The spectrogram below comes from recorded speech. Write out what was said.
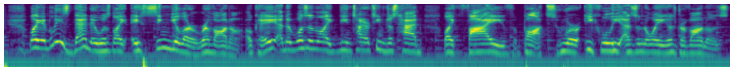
like at least then it was like a singular Ravana, okay? And it wasn't like the entire team just had like five bots who were equally as annoying as Ravana's.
